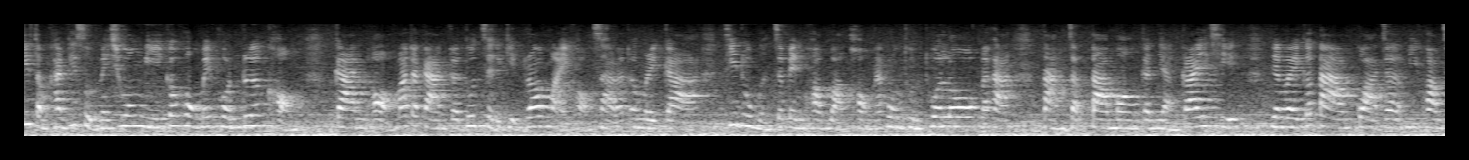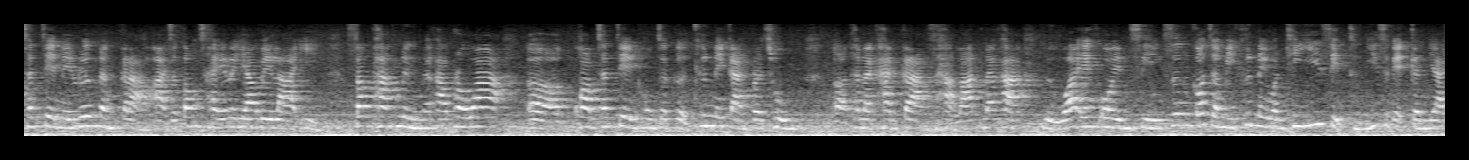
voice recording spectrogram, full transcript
ที่สำคัญที่สุดในช่วงนี้ก็คงไม่พ้นเรื่องของการออกมาตรการกระตุ้นเศรษฐกิจรอบใหม่ของสหรัฐอเมริกา ที่ดูเหมือนจะเป็นความหวังของนักลงทุนทั่วโลกนะคะ ต่างจับตามองกันอย่างใกล้ชิด อย่างไรก็ตามกว่าจะมีความชัดเจนในเรื่องดังกล่าว อาจจะต้องใช้ระยะเวลาอีก สักพักหนึ่งนะคะ เพราะว่าความชัดเจนคงจะเกิดขึ้นในการประชุมธนาคารกลางสหรัฐนะคะ หรือว่า FOMC ซึ่งก็จะมีขึ้นในวันที่ 20 ถึง 21 กันยา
